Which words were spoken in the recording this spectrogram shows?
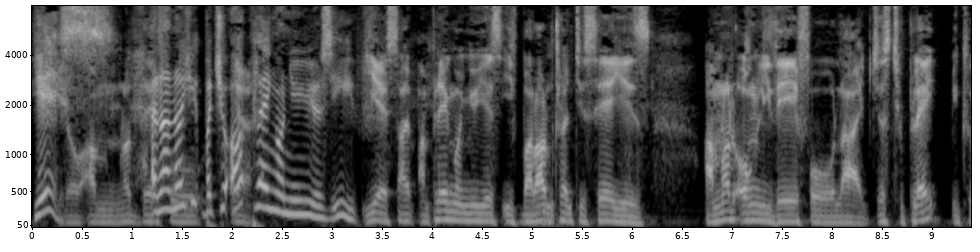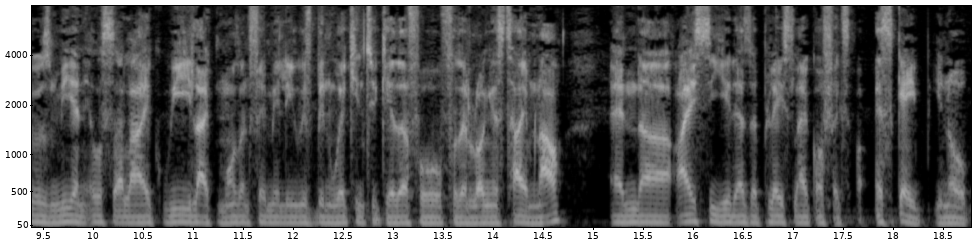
Yes. You know, I'm not there. And I know you, but you are yeah. playing on New Year's Eve. Yes, I, I'm playing on New Year's Eve, but what I'm trying to say is I'm not only there for like just to play because me and Ilsa, like we like more than family. We've been working together for, for the longest time now. And, uh, I see it as a place like of ex- escape, you know,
